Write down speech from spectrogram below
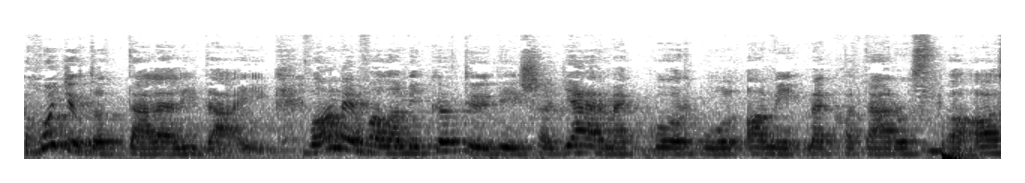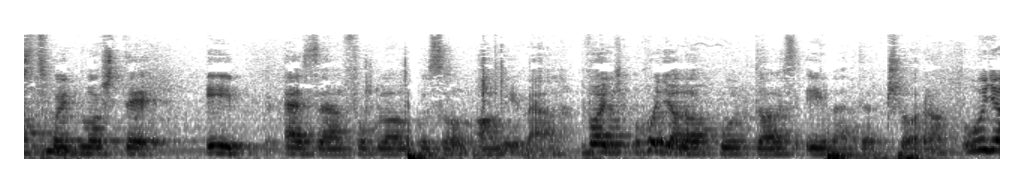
Hogy jutottál el idáig? Van-e valami kötődés a gyermekkorból, ami meghatározta azt, hogy most te épp ezzel foglalkozol, amivel? Vagy hogy alakult az életed sora? Úgy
